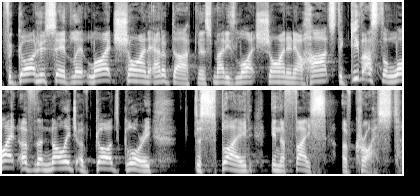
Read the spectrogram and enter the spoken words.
For God, who said, Let light shine out of darkness, made his light shine in our hearts to give us the light of the knowledge of God's glory displayed in the face of Christ.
